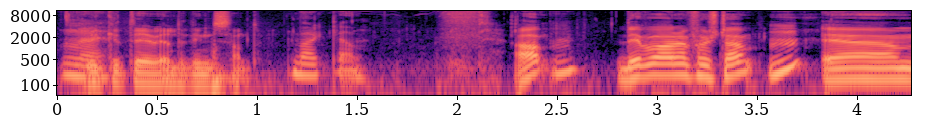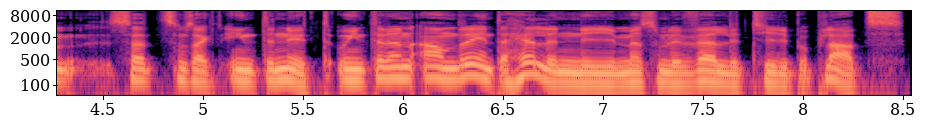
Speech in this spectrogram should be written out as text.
Nej. vilket är väldigt intressant. Verkligen. Det var den första. Mm. Ehm, så att, som sagt inte nytt. Och inte den andra är inte heller ny men som blir väldigt tydlig på plats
